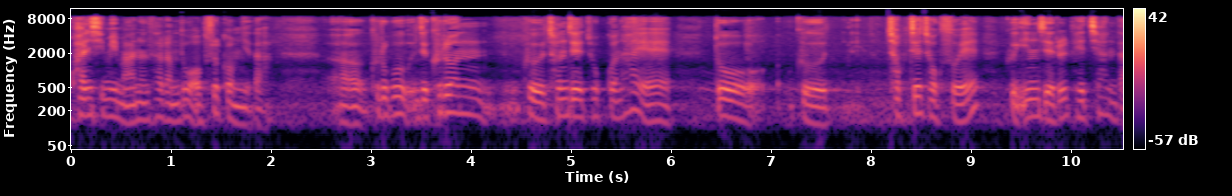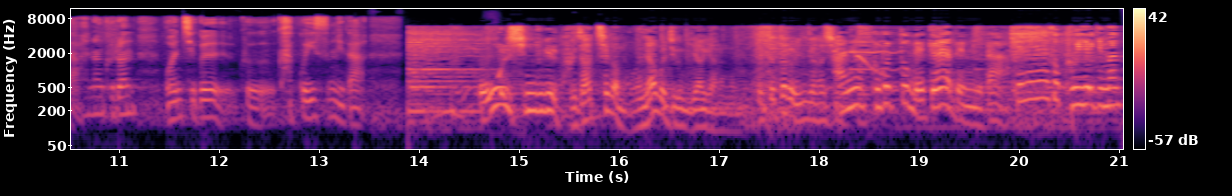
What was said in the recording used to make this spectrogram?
관심이 많은 사람도 없을 겁니다. 어, 그리고 이제 그런 그 전제 조건 하에 또 그 적재적소에 그 인재를 배치한다 하는 그런 원칙을 그 갖고 있습니다. 5월 16일 그 자체가 뭐냐고 지금 이야기하는 겁니다. 그때따로 인정하십니까? 아니요, 그것도 맡겨야 됩니다. 계속 그 얘기만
